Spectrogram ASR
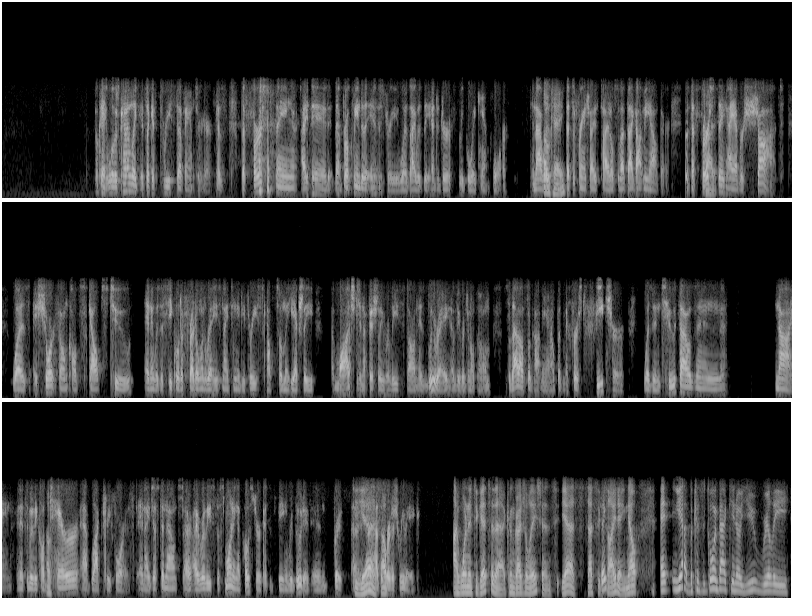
Okay, well, there's kind of like it's like a three-step answer here because the first thing I did that broke me into the industry was I was the editor of Sleepaway Camp Four, and that was Okay. that's a franchise title, so that that got me out there. But the first thing I ever shot was a short film called Scalps Two, and it was a sequel to Fred Olen Ray's 1983 Scalps film that he actually watched and officially released on his Blu-ray of the original film. So that also got me out. But my first feature was in 2009, and it's a movie called Okay. Terror at Black Tree Forest. And I just announced, I I released this morning a poster because it's being rebooted and uh, it Yes, has a I- British remake. I wanted to get to that. Congratulations. Yes, that's exciting. Now, and yeah, because going back, you know, you really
